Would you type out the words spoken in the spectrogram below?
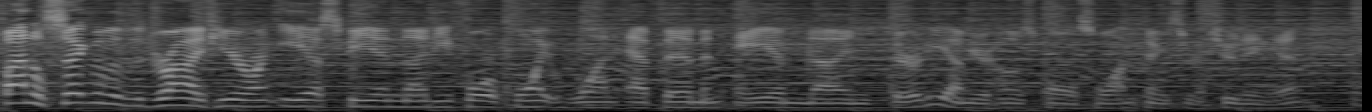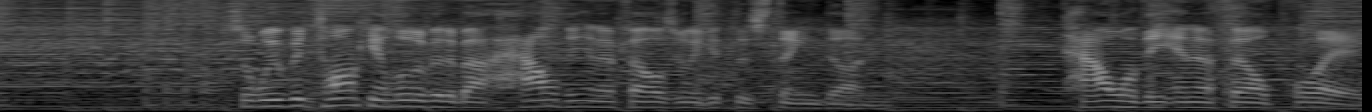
Final segment of The Drive here on ESPN 94.1 FM and AM 930. I'm your host, Paul Swann. Thanks for tuning in. So, we've been talking a little bit about how the NFL is going to get this thing done. How will the NFL play?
